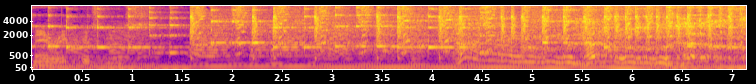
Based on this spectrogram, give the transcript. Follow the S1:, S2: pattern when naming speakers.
S1: Merry Christmas.
S2: Ho, ho, ho.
